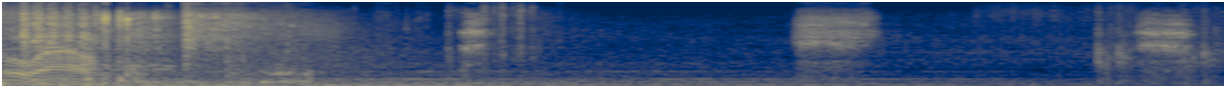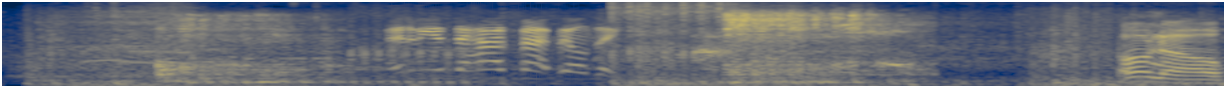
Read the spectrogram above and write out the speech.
Oh, wow. Enemy at the hazmat building. Oh no,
